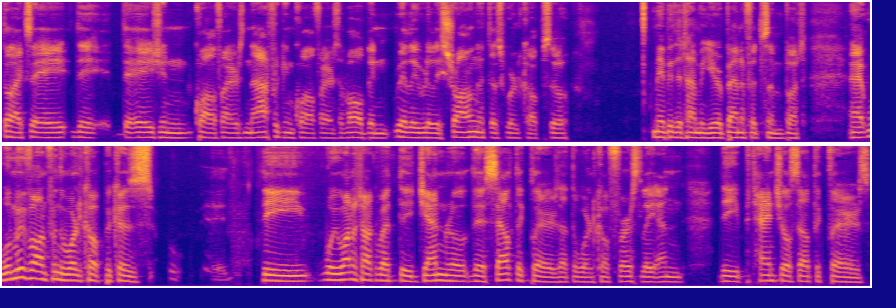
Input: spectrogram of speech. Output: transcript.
the likes the the Asian qualifiers and the African qualifiers have all been really really strong at this World Cup. So maybe the time of year benefits them. But uh, we'll move on from the World Cup because the we want to talk about the general the Celtic players at the World Cup firstly, and the potential Celtic players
